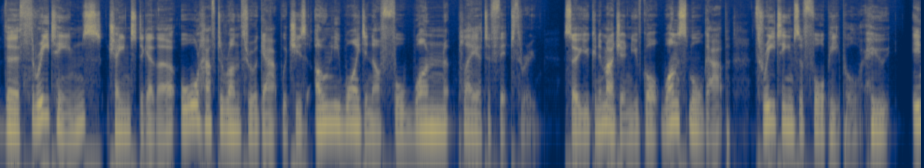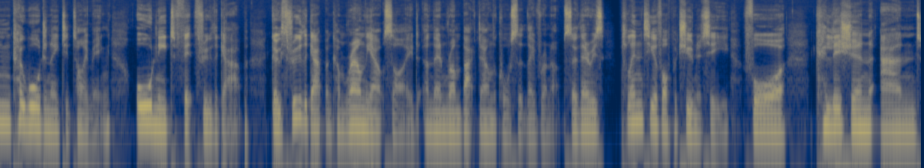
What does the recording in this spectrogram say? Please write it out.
The three teams chained together all have to run through a gap which is only wide enough for one player to fit through. So you can imagine you've got one small gap, three teams of four people who, in coordinated timing, all need to fit through the gap, go through the gap and come round the outside, and then run back down the course that they've run up. So there is plenty of opportunity for collision and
